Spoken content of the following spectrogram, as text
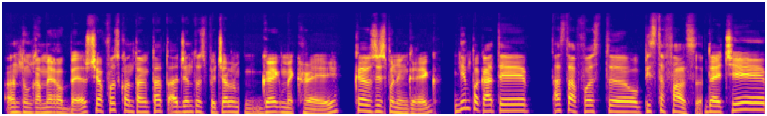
într-un camero bej și a fost contactat agentul special Greg McRae, care o să-i spunem Greg. Din păcate, asta a fost uh, o pistă falsă, deoarece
